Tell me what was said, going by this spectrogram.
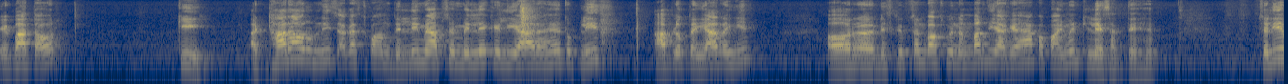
एक बात और कि 18 और 19 अगस्त को हम दिल्ली में आपसे मिलने के लिए आ रहे हैं तो प्लीज़ आप लोग तैयार रहिए और डिस्क्रिप्शन बॉक्स में नंबर दिया गया है, आप अपॉइंटमेंट ले सकते हैं। चलिए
